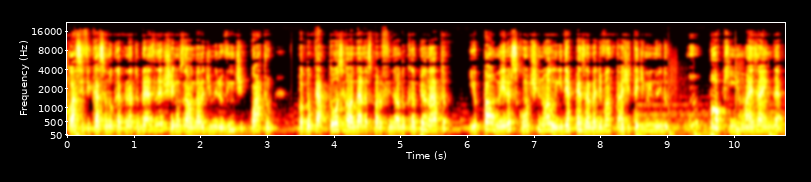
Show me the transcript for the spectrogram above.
Classificação do Campeonato Brasileiro, chegamos à rodada de número 24, faltou 14 rodadas para o final do campeonato, e o Palmeiras continua líder, apesar da vantagem ter diminuído um pouquinho, mas ainda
